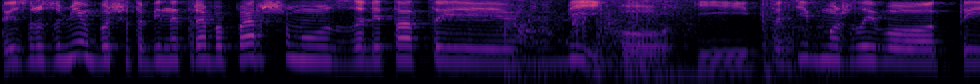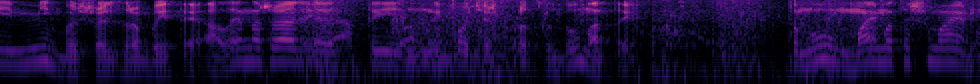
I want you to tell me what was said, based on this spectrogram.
ти зрозумів би, що тобі не треба першому залітати в бійку. І тоді б, можливо, ти міг би щось зробити. Але, на жаль, ти не хочеш про це думати. Тому маємо те, що маємо.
